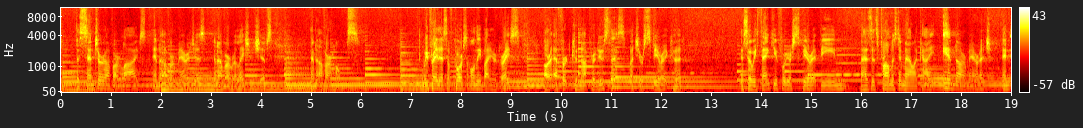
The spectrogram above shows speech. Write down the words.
the center of our lives and of our marriages and of our relationships and of our homes. We pray this, of course, only by your grace. Our effort could not produce this, but your spirit could. And so we thank you for your spirit being, as it's promised in Malachi, in our marriage and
